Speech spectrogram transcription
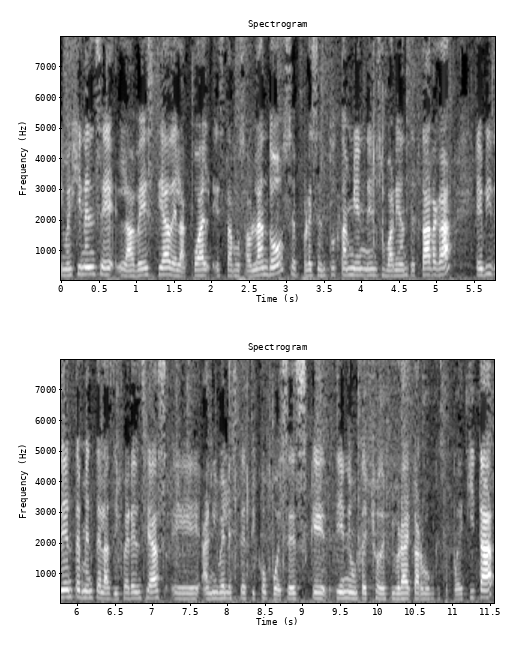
Imagínense la bestia de la cual estamos hablando. Se presentó también en su variante Targa. Evidentemente las diferencias eh, a nivel estético pues es que tiene un techo de fibra de carbón que se puede quitar.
